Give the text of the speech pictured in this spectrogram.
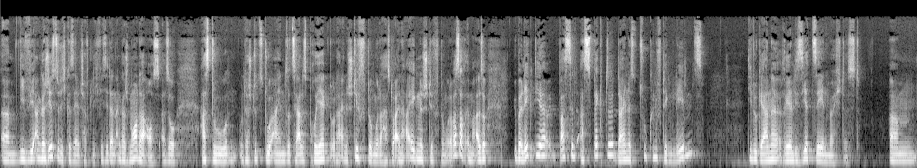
ähm, wie, wie engagierst du dich gesellschaftlich? Wie sieht dein Engagement da aus? Also hast du, unterstützt du ein soziales Projekt oder eine Stiftung oder hast du eine eigene Stiftung oder was auch immer? Also überleg dir, was sind Aspekte deines zukünftigen Lebens, die du gerne realisiert sehen möchtest. Ähm,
